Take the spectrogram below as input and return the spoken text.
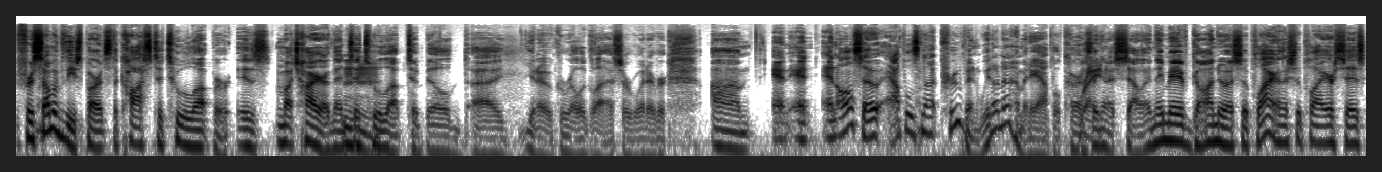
for some of these parts, the cost to tool up are, is much higher than to tool up to build, uh, you know, Gorilla Glass or whatever. Um, and, and and also, Apple's not proven. We don't know how many Apple cars Right. they're going to sell, and they may have gone to a supplier, and the supplier says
